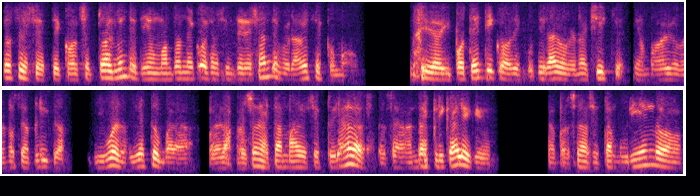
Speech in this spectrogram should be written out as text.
Entonces, este, conceptualmente tiene un montón de cosas interesantes, pero a veces como medio hipotético discutir algo que no existe, digamos, algo que no se aplica. Y bueno, y esto para, para las personas que están más desesperadas, o sea, anda a explicarle que la persona se está muriendo,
